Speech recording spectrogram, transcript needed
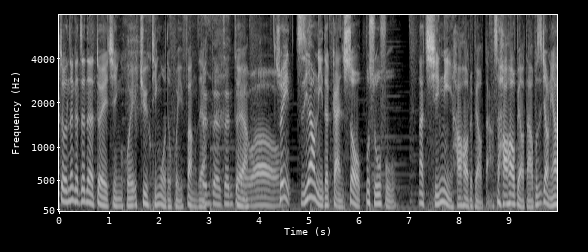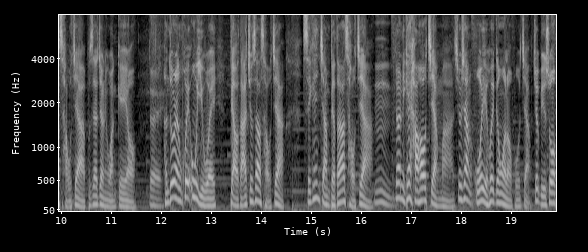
就那个真的对，请回去听我的回放，这样真的真的对啊，哇哦。所以只要你的感受不舒服，那请你好好的表达，是好好表达，不是叫你要吵架，不是要叫你玩 gay 哦。对，很多人会误以为表达就是要吵架，谁跟你讲表达要吵架？嗯，对啊，你可以好好讲嘛。就像我也会跟我老婆讲，就比如说，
